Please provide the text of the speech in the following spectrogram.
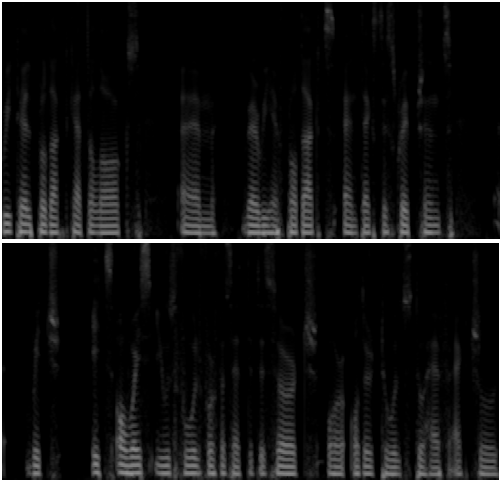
retail product catalogs, um, where we have products and text descriptions, uh, which it's always useful for faceted search or other tools to have actual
